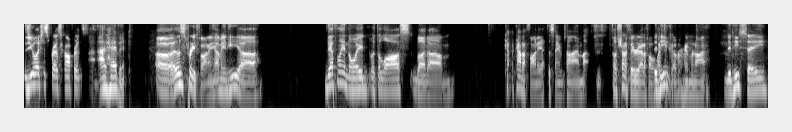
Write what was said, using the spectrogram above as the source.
Did you watch his press conference? I, I haven't. Uh, it was pretty funny. I mean, he uh definitely annoyed with the loss, but um kind of funny at the same time. I, I, was trying to figure out if I would did like he, to cover him or not. Did he say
